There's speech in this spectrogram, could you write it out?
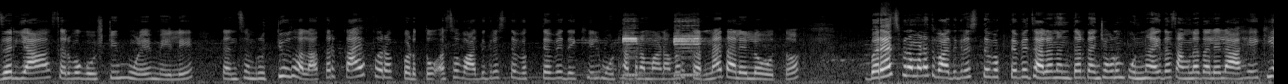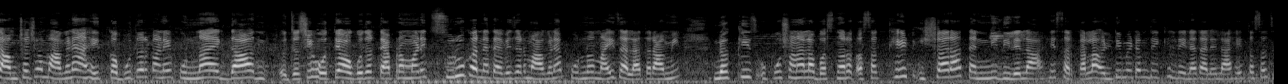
जर या सर्व गोष्टींमुळे मेले त्यांचा मृत्यू झाला तर काय फरक पडतो? असं वादग्रस्त वक्तव्य देखील मोठ्या प्रमाणावर करण्यात आलेलं होतं. बऱ्याच प्रमाणात वादग्रस्त वक्तव्य झाल्यानंतर त्यांच्याकडून पुन्हा एकदा सांगण्यात आलेलं आहे की आमच्या ज्या मागण्या आहेत कबूतरखाने पुन्हा एकदा जसे होते अगोदर त्याप्रमाणे सुरू करण्यात यावे. जर मागण्या पूर्ण नाही झाल्या तर आम्ही नक्कीच उपोषणाला बसणार आहोत. असा थेट इशारा त्यांनी दिलेला आहे. सरकारला अल्टिमेटम देखील देण्यात आलेला आहे. तसंच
